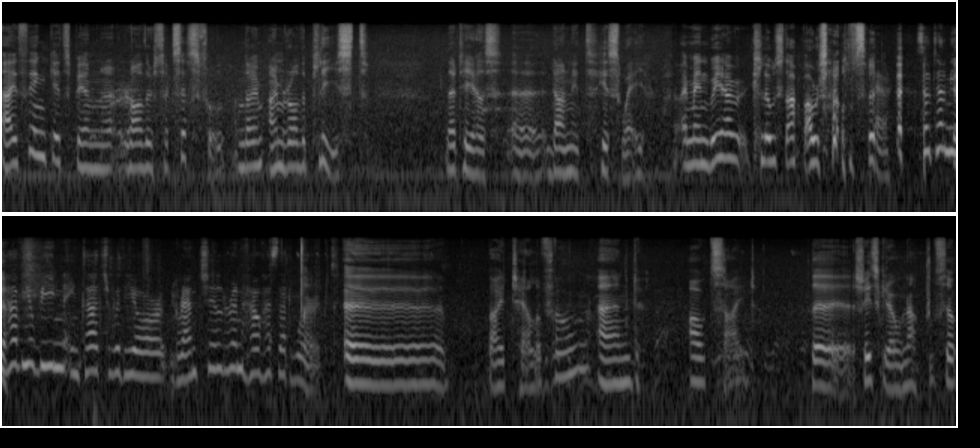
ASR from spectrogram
I, think it's been uh, rather successful, and I'm, I'm rather pleased that he has uh, done it his way. I mean, we have closed up ourselves. Yeah. So tell me, Yeah. have you been in touch with your grandchildren? How has that worked? uh, by telephone and outside. The, she's grown up, so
